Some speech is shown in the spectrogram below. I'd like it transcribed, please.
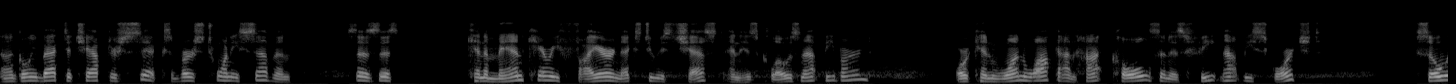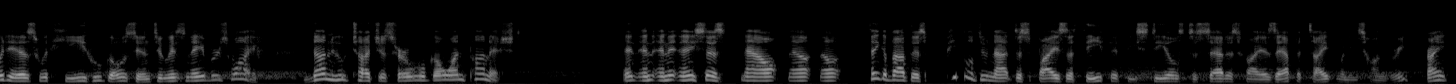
uh, going back to chapter 6, verse 27, says this Can a man carry fire next to his chest and his clothes not be burned? Or can one walk on hot coals and his feet not be scorched? So it is with he who goes into his neighbor's wife. None who touches her will go unpunished. And, and, and he says, now, now, now, think about this. People do not despise a thief if he steals to satisfy his appetite when he's hungry, right?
